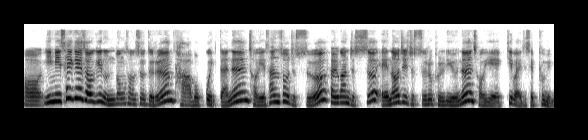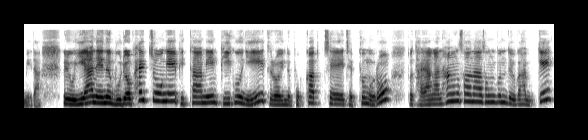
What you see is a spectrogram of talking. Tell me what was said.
어, 이미 세계적인 운동선수들은 다 먹고 있다는 저희의 산소 주스, 혈관 주스, 에너지 주스를 불리우는 저희의 액티바이즈 제품입니다. 그리고 이 안에는 무려 8종의 비타민 B군이 들어있는 복합체 제품으로 또 다양한 항산화 성분들과 함께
